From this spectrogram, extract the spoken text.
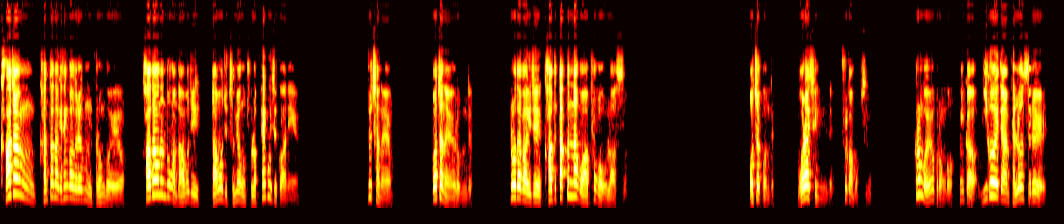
가장 간단하게 생각을 해보면 그런 거예요. 가드 하는 동안 나머지, 나머지 두 명은 졸라 패고 있을 거 아니에요. 그렇잖아요. 맞잖아요, 여러분들. 그러다가 이제 가드 딱 끝나고 아포가 올라왔어. 어쩔 건데. 뭘 할 수 있는데. 풀감 없으면. 그런 거예요, 그런 거. 그러니까 이거에 대한 밸런스를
